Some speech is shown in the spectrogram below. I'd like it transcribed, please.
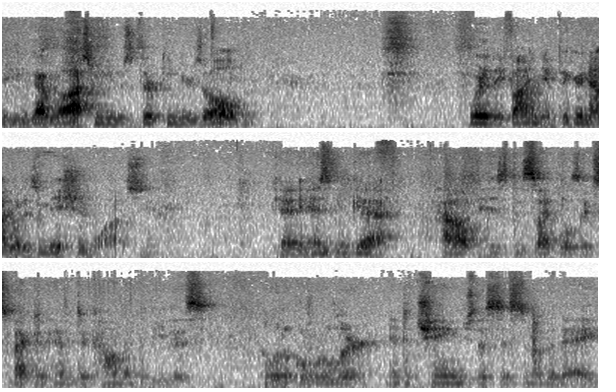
he got lost when he was 13 years old. Where did they find him? Figuring out what his mission was. Okay, and Just think of yeah. How his disciples expected him to come and to be this political ruler and to change the system of the day.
